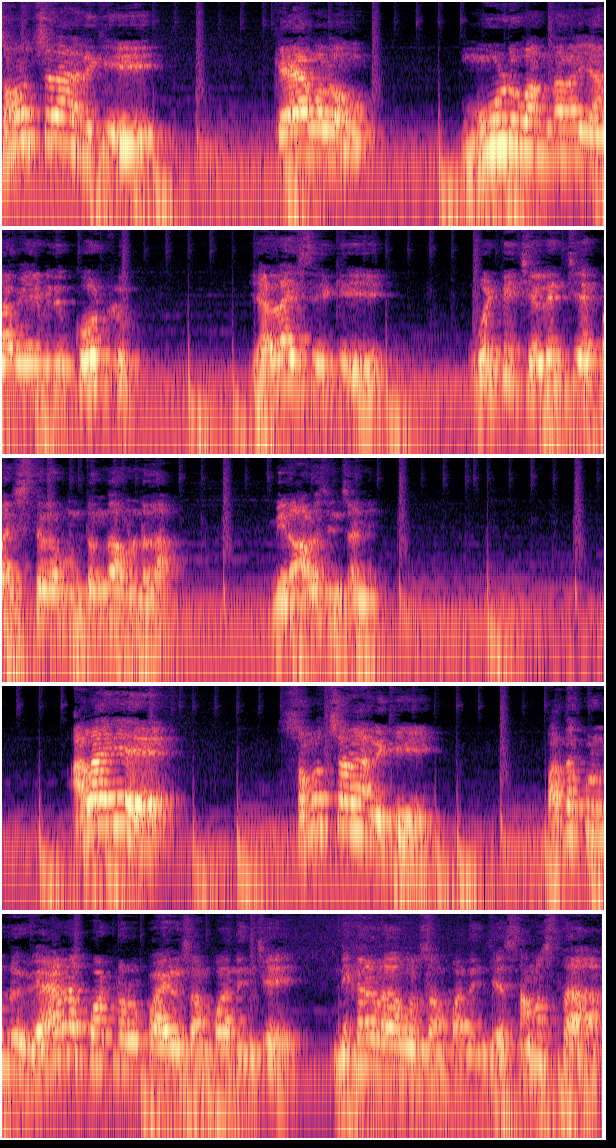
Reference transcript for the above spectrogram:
సంవత్సరానికి కేవలం మూడు వందల ఎనభై ఎనిమిది కోట్లు ఎల్ఐసికి వడ్డీ చెల్లించే పరిస్థితిలో ఉంటుందా ఉండదా? మీరు ఆలోచించండి. అలాగే సంవత్సరానికి పదకొండు వేల కోట్ల రూపాయలు సంపాదించే నికర లాభం సంపాదించే సంస్థ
